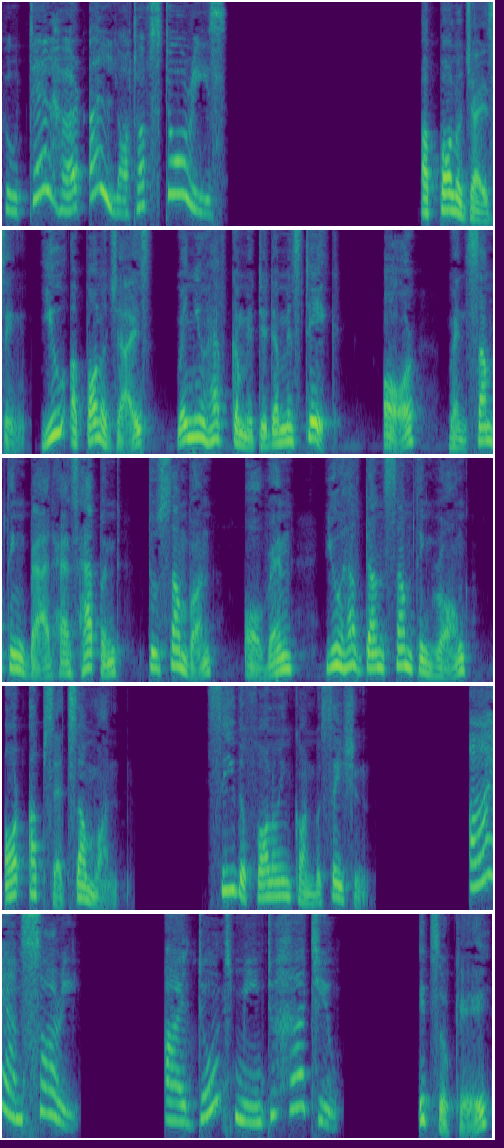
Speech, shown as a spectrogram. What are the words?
who tell her a lot of stories. Apologizing. You apologize when you have committed a mistake or when something bad has happened to someone or when you have done something wrong or upset someone. See the following conversation. I am sorry. I don't mean to hurt you. It's okay.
